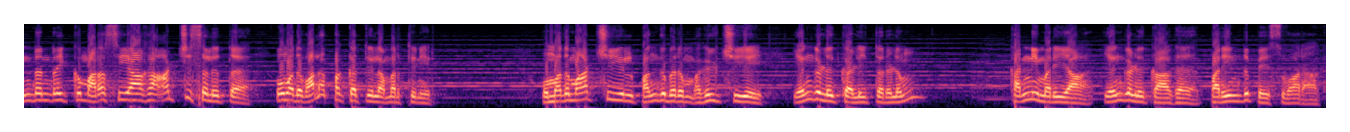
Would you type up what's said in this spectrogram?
என்றென்றைக்கும் அரசியாக ஆட்சி செலுத்த உமது வலப்பக்கத்தில் அமர்த்தினீர். உமது மாட்சியில் பங்கு பெறும் மகிழ்ச்சியை எங்களுக்கு அளித்தருளும். கன்னி மரியா எங்களுக்காக பரிந்து பேசுவாராக.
